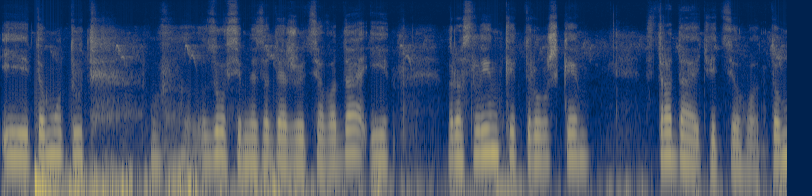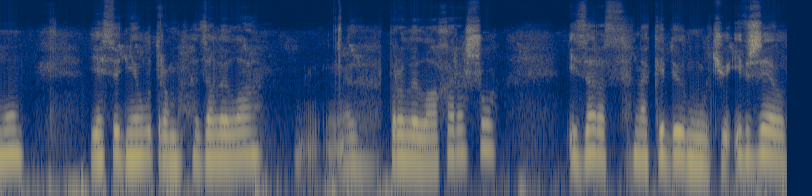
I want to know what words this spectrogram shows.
І тому тут зовсім не задержується вода, і рослинки трошки страдають від цього. Тому я сьогодні утром залила, пролила хорошо, і зараз накидаю мульчу. І вже,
